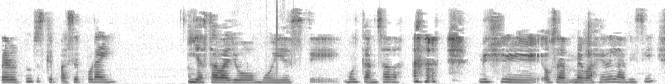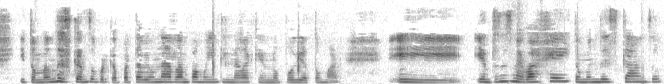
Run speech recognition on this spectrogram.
pero el punto es que pasé por ahí y ya estaba yo muy este muy cansada. Dije o sea me bajé de la bici y tomé un descanso porque aparte había una rampa muy inclinada que no podía tomar y, y entonces me bajé y tomé un descanso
